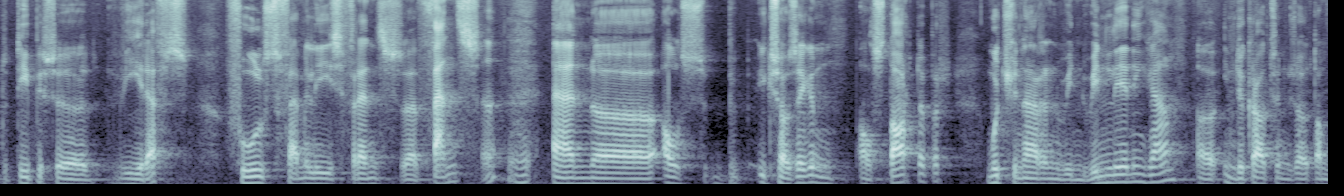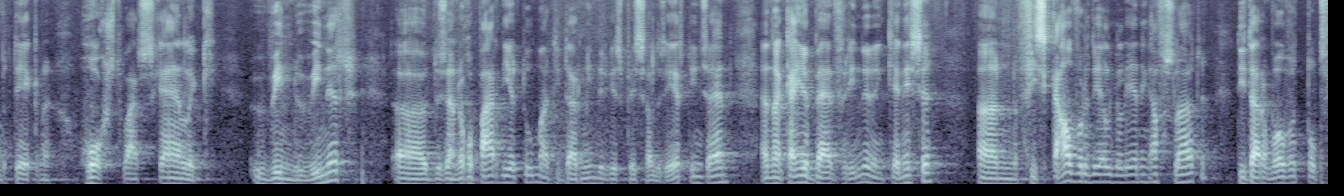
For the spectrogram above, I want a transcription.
de typische VRF's, fools, families, friends, fans. Hè. Mm -hmm. En als, ik zou zeggen, als start-upper moet je naar een win-win lening gaan. Uh, in de crowdfunding zou het dan betekenen hoogstwaarschijnlijk win-winner. Uh, er zijn nog een paar die ertoe, maar die daar minder gespecialiseerd in zijn. En dan kan je bij vrienden en kennissen een fiscaal voordelige lening afsluiten, die daarboven tot 40%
